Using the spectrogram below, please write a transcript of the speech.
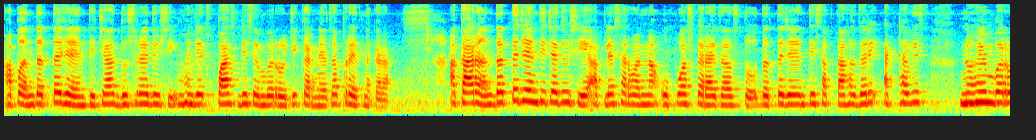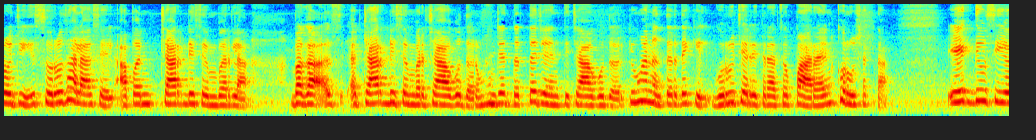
आपण दत्त जयंतीच्या दुसऱ्या दिवशी म्हणजेच पाच डिसेंबर रोजी करण्याचा प्रयत्न करा. कारण दत्त जयंतीच्या दिवशी आपल्या सर्वांना उपवास करायचा असतो. दत्त जयंती सप्ताह जरी अठ्ठावीस नोव्हेंबर रोजी सुरू झाला असेल आपण चार डिसेंबरला बघा चार डिसेंबरच्या अगोदर म्हणजे दत्त जयंतीच्या अगोदर किंवा नंतर देखील गुरुचरित्राचं पारायण करू शकता. एक दिवसीय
